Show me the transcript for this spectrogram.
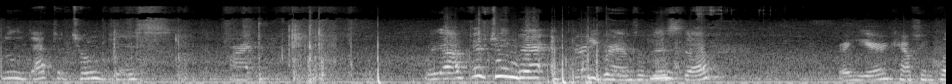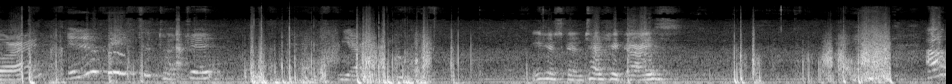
Dude, that's a chunkus. Alright. We got 15 gra- 30 grams of this mm. stuff. Right here, calcium chloride. Is it okay to touch it? Yeah. You're just gonna touch it, guys. I'll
